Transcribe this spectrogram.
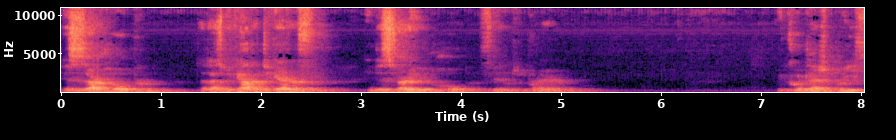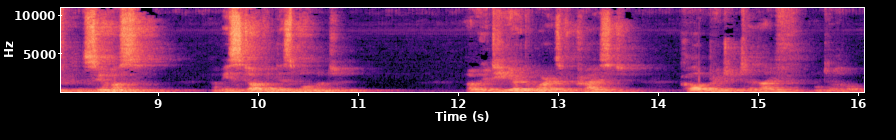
This is our hope that as we gather together in this very hope filled prayer, we could let grief consume us and be stuck in this moment, or we could hear the words of Christ call Bridget to life and to hope.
